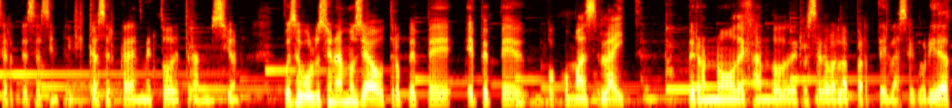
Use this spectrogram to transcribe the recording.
certeza científica acerca del método de transmisión, pues evolucionamos ya a otro PP, EPP un poco más light, pero no dejando de reservar la parte de la seguridad.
